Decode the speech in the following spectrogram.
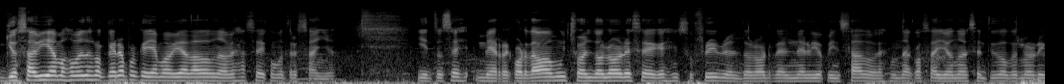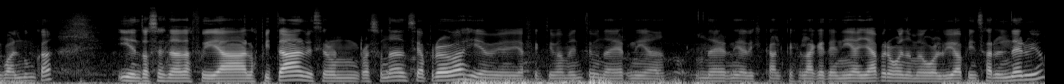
yo sabía más o menos lo que era porque ya me había dado una vez hace como tres años. Y entonces me recordaba mucho el dolor ese que es insufrible, el dolor del nervio pinzado. Es una cosa, yo no he sentido dolor igual nunca. Y entonces nada, fui al hospital, me hicieron resonancia, pruebas y, eh, efectivamente una hernia, una hernia discal, que es la que tenía ya, pero bueno, me volvió a pinzar el nervio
